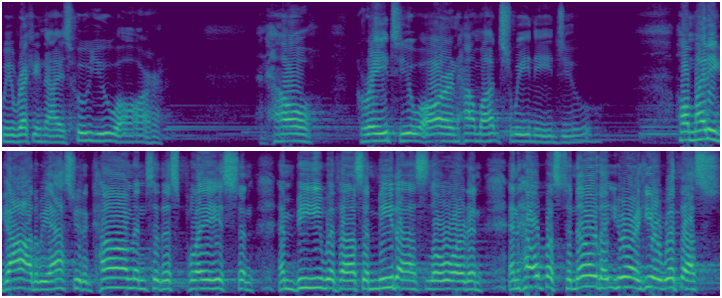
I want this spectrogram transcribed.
We recognize who you are and how great you are and how much we need you. Almighty God, we ask you to come into this place and, and be with us and meet us, Lord, and, and help us to know that you are here with us.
